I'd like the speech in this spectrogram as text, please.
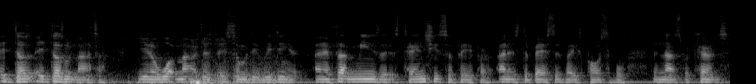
it, does, it doesn't matter. You know, what matters is, is somebody reading it. And if that means that it's 10 sheets of paper and it's the best advice possible, then that's what counts.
